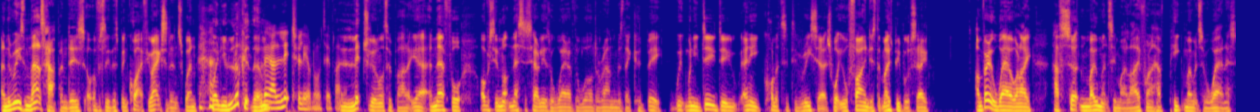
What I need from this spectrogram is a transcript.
And the reason that's happened is obviously there's been quite a few accidents when, when you look at them. so they are literally on autopilot. Literally on autopilot, yeah. And therefore, obviously, not necessarily as aware of the world around them as they could be. When you do do any qualitative research, what you'll find is that most people say, I'm very aware when I have certain moments in my life, when I have peak moments of awareness.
